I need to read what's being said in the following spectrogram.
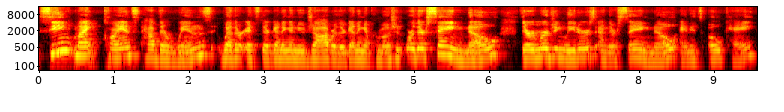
Seeing my clients have their wins, whether it's they're getting a new job or they're getting a promotion or they're saying no, they're emerging leaders and they're saying no, and it's okay.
